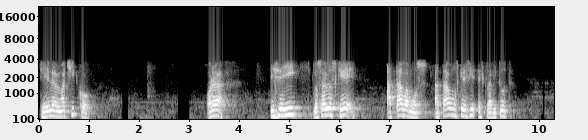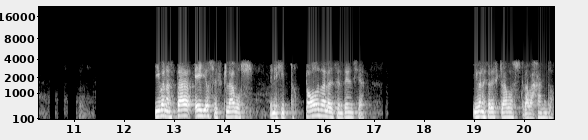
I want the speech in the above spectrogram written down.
Si él era el más chico. Ahora, dice ahí los sabios que atábamos, atábamos quiere decir esclavitud. Iban a estar ellos esclavos en Egipto, toda la descendencia. Iban a estar esclavos trabajando.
